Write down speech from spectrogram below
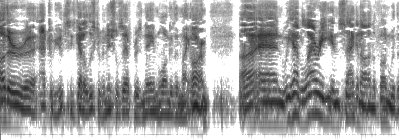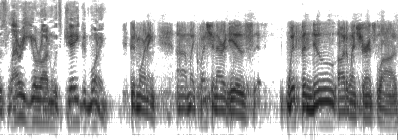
other uh, attributes. He's got a list of initials after his name longer than my arm. Uh, and we have Larry in Saginaw on the phone with us. Larry, you're on with Jay. Good morning. Good morning. Uh, my question, Art, is with the new auto insurance laws,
